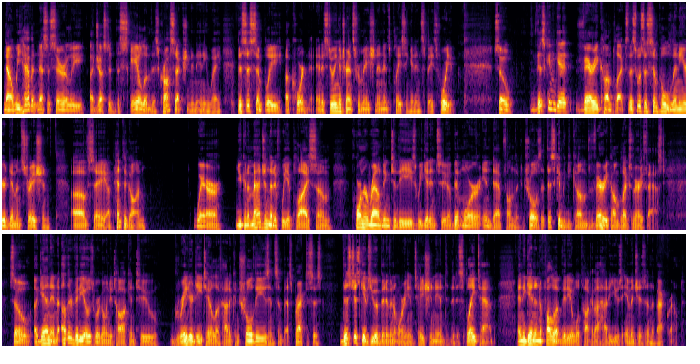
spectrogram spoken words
Now, we haven't necessarily adjusted the scale of this cross-section in any way. This is simply a coordinate, and it's doing a transformation and it's placing it in space for you. So this can get very complex. This was a simple linear demonstration of, say, a pentagon, where you can imagine that if we apply some corner rounding to these, we get into a bit more in-depth on the controls, that this can become very complex very fast. So again, in other videos, we're going to talk into greater detail of how to control these and some best practices. This just gives you a bit of an orientation into the display tab. And again, in a follow-up video, we'll talk about how to use images in the background.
